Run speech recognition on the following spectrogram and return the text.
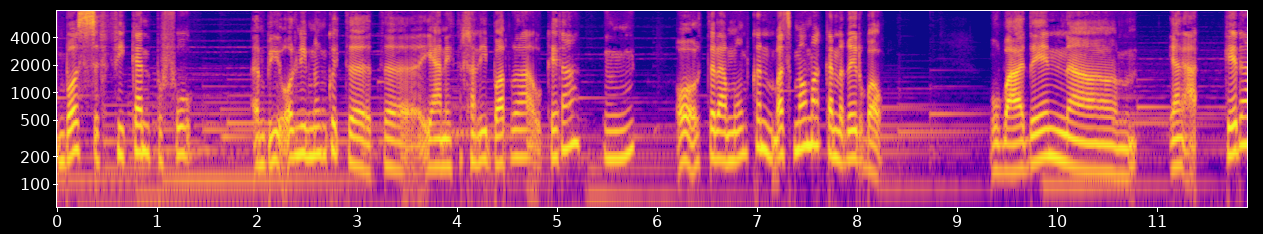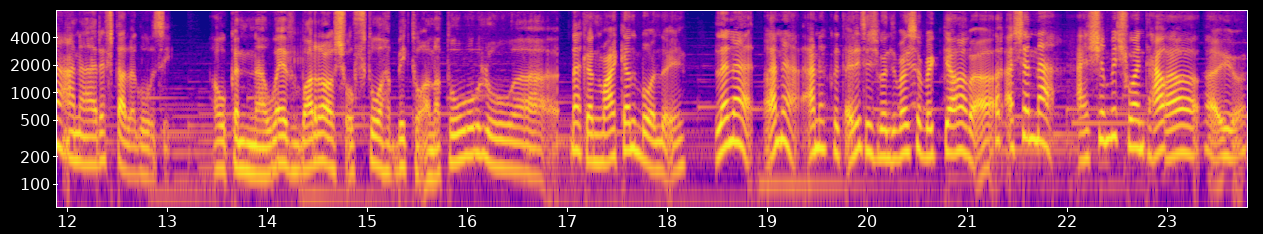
بص في كلب فوق. بيقول لي ممكن ت... ت... يعني تخليه بره وكده. قلت لها ممكن بس ماما كان غير بابا وبعدين يعني كده أنا عرفت على جوزي. هو كان واقف بره شفته وهبيته على طول و كان معاه كلب ولا إيه؟ لا لا أنا أنا كنت مش كنت ماشية آه عشان عشان مش وأنت. آه أيوه.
